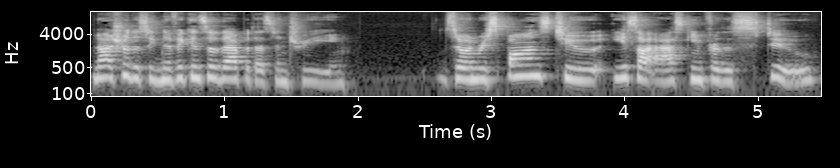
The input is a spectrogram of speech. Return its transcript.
I'm not sure the significance of that, but that's intriguing. So in response to Esau asking for the stew,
